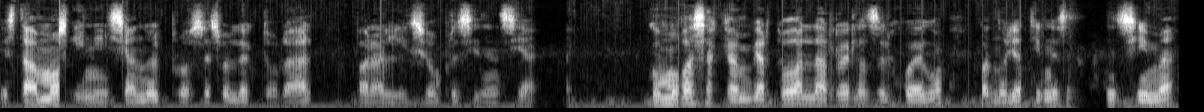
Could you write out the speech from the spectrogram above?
estamos iniciando el proceso electoral para la elección presidencial. ¿Cómo vas a cambiar todas las reglas del juego cuando ya tienes encima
